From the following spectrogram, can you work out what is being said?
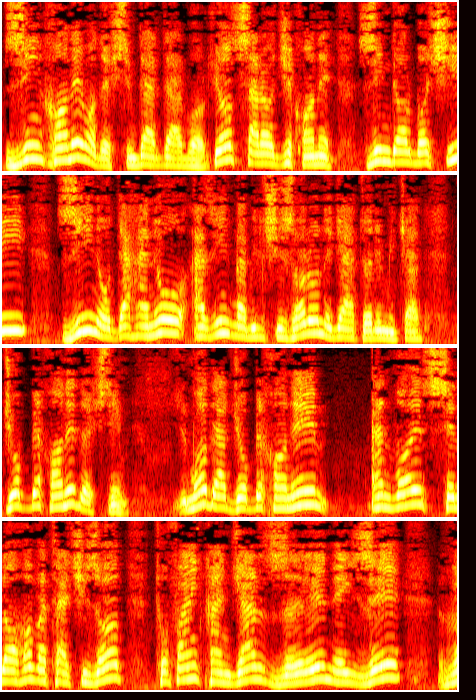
زین خانه ما داشتیم در دربار. یا سراجه خانه زیندار باشی زین و دهنه و از این قبیل چیزها رو نگهداری می‌کرد. جبه خانه داشتیم. ما در جبه خانه انواع سلاحها و تجهیزات تفنگ خنجر زره نیزه و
